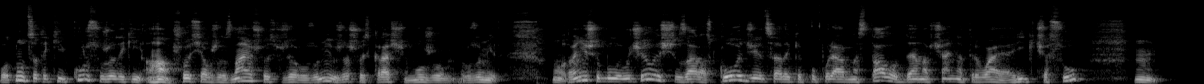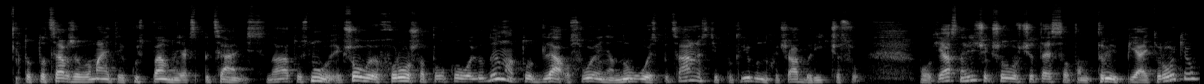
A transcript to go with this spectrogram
от ну це такий курс, уже такий, ага, щось я вже знаю, щось вже розумію, вже щось краще можу розуміти. Ну, От, раніше були училища, зараз коледжі, це таке популярне стало, де навчання триває рік часу. Тобто, це вже ви маєте якусь певну як спеціальність. Да? Тобто, ну, якщо ви хороша толкова людина, то для освоєння нової спеціальності потрібен хоча б рік часу. От, ясна річ, якщо ви вчитеся там 3-5 років,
